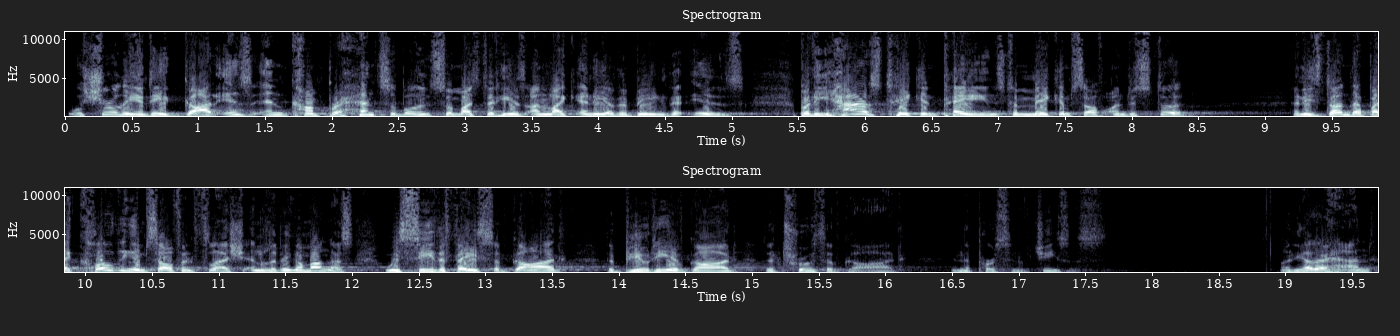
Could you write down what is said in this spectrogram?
Well, surely, indeed, God is incomprehensible in so much that He is unlike any other being that is. But He has taken pains to make Himself understood. And He's done that by clothing Himself in flesh and living among us. We see the face of God, the beauty of God, the truth of God in the person of Jesus. On the other hand,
